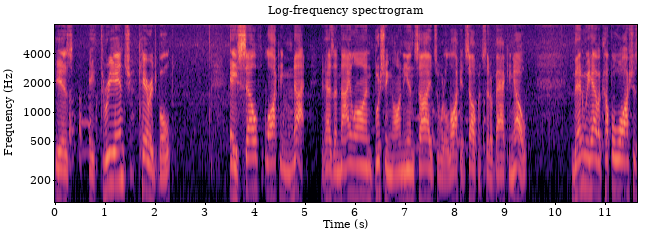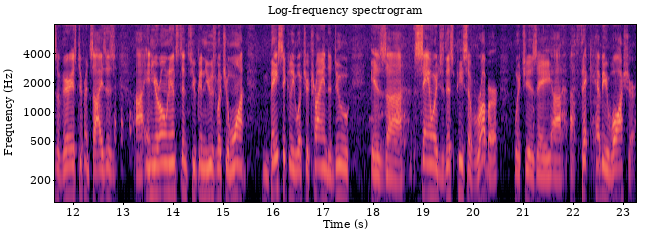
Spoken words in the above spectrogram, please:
is a 3 inch carriage bolt, a self-locking nut. It has a nylon bushing on the inside so it'll lock itself instead of backing out. Then we have a couple washers of various different sizes. Uh, in your own instance, you can use what you want. Basically, what you're trying to do is uh, sandwich this piece of rubber, which is a, uh, a thick, heavy washer.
